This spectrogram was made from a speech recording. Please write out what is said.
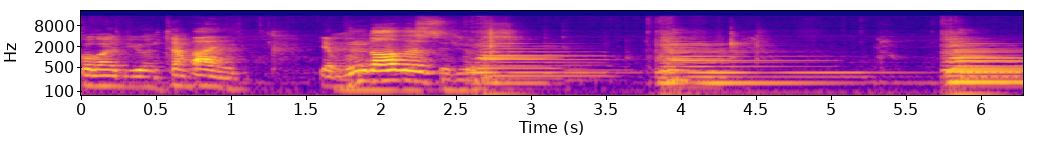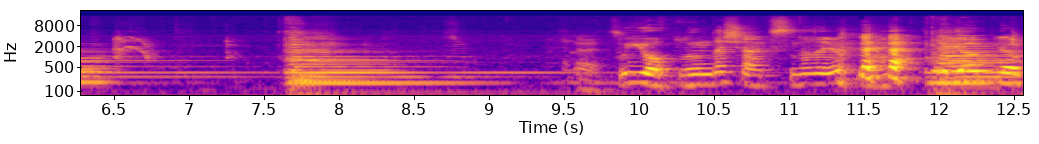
kolay bir yöntem. aynen. Ya bunu e, daha da gösteriyoruz. Evet. bu yokluğunda şarkısında da yok mu? yok yok.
